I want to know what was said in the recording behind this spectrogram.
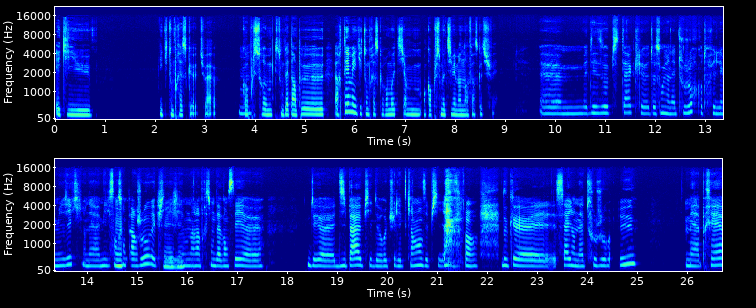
et qui et qui t'ont presque, tu vois, encore mmh. plus, qui t'ont peut-être un peu heurté, mais qui t'ont presque remotivé, encore plus motivé maintenant à faire ce que tu fais des obstacles, de toute façon, il y en a toujours quand on fait de la musique. Il y en a 1500 mmh. par jour et puis on a l'impression d'avancer, de, 10 pas puis de reculer de 15 et puis donc ça, il y en a toujours eu. Mais après,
